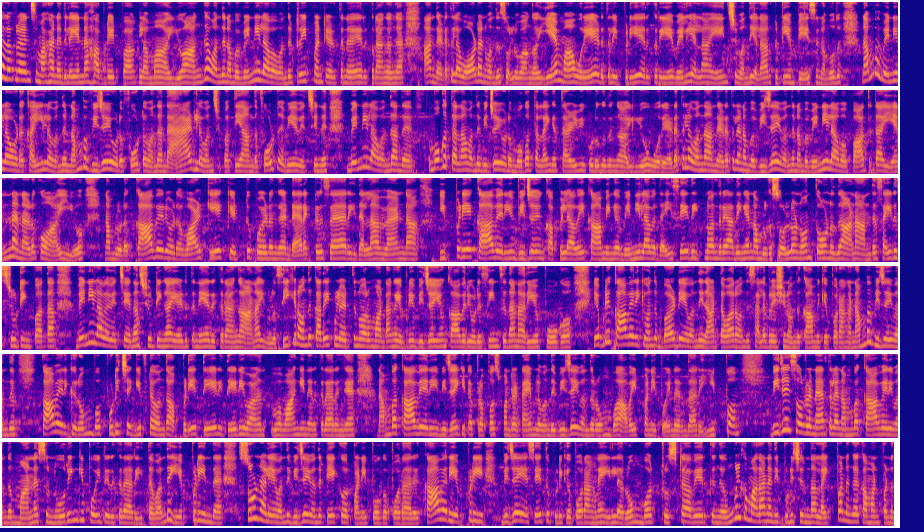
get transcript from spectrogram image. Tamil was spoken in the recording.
ஹலோ ஃப்ரெண்ட்ஸ் மகாநதியில் என்ன அப்டேட் பார்க்கலாமா? ஐயோ அங்கே வந்து நம்ம வெண்ணிலாவை வந்து ட்ரீட்மெண்ட் எடுத்துன்னு இருக்கிறாங்கங்க. அந்த இடத்துல வார்டன் வந்து சொல்லுவாங்க ஏம்மா ஒரே இடத்துல இப்படியே இருக்கிறியே வெளியெல்லாம் ஏஞ்சி வந்து எல்லாருக்கிட்டேயும் பேசின போது நம்ம வெண்ணிலாவோட கையில் வந்து நம்ம விஜயோட ஃபோட்டோ வந்து அந்த ஆடில் வந்துச்சு பார்த்தியா அந்த ஃபோட்டோவையே வச்சுன்னு வெண்ணிலா வந்து அந்த முகத்தெல்லாம் வந்து விஜயோட முகத்தெல்லாம் இங்கே தழுவி கொடுக்குதுங்க. ஐயோ ஒரு இடத்துல வந்து அந்த இடத்துல நம்ம விஜய் வந்து நம்ம வெண்ணிலாவை பார்த்துட்டா என்ன நடக்கும்? ஐயோ நம்மளோட காவேரியோட வாழ்க்கை வாழ்க்கையே கெட்டு போயிடுங்க. டேரக்டர் சார் இதெல்லாம் வேண்டாம். இப்படியே காவேரியும் விஜயும் கபிலாவே காமிங்க. வெண்ணிலாவை தயவுசெய்து இட்டுன்னு வந்துடாதீங்க நம்மளுக்கு சொல்லணும்னு தோணுது. ஆனால் அந்த சைடு ஷூட்டிங் பார்த்தா வெண்ணிலாவை வச்சே தான் ஷூட்டிங்காக எடுத்துனே இருக்கிறாங்க. ஆனால் இவ்வளோ சீக்கிரம் வந்து கதைக்குள்ளே எடுத்துன்னு வர மாட்டாங்க. எப்படியும் விஜயும் காவேரியோட சீன்ஸு தான் நிறைய போகும். எப்படியும் காவேரிக்கு வந்து பர்த்டே வந்து அடுத்த வாரம் வந்து செலப்ரேஷன் வந்து காமிக்க போகிறாங்க நம்ம விஜய் வந்து காவேரிக்கு ரொம்ப பிடிச்ச கிஃப்ட்டை வந்து அப்படியே தேடி தேடி வா வாங்கின்னு இருக்கிறாருங்க. நம்ம காவேரி விஜய் கிட்ட ப்ரப்போஸ் பண்ணுற டைமில் வந்து விஜய் வந்து ரொம்ப அவாய்ட் பண்ணி போயின்னு இருந்தார். இப்போ விஜய் சொல்கிற நேரத்தில் நம்ம காவேரி வந்து மனசு நொறுங்கி போயிட்டு இருக்கிறாரு. இதை வந்து எப்படி இந்த சூழ்நிலையை வந்து விஜய் வந்து டேக் ஓவர் பண்ணி போக போகிறாரு காவேரி எப்படி விஜயை சேர்த்து பிடிக்க போகிறாங்கன்னே இல்லை ரொம்ப ட்ருஸ்ட்டாகவே இருக்குங்க. உங்களுக்கு மகாநதி பிடிச்சிருந்தா லைக் பண்ணுங்கள் கமெண்ட் பண்ணுங்கள்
